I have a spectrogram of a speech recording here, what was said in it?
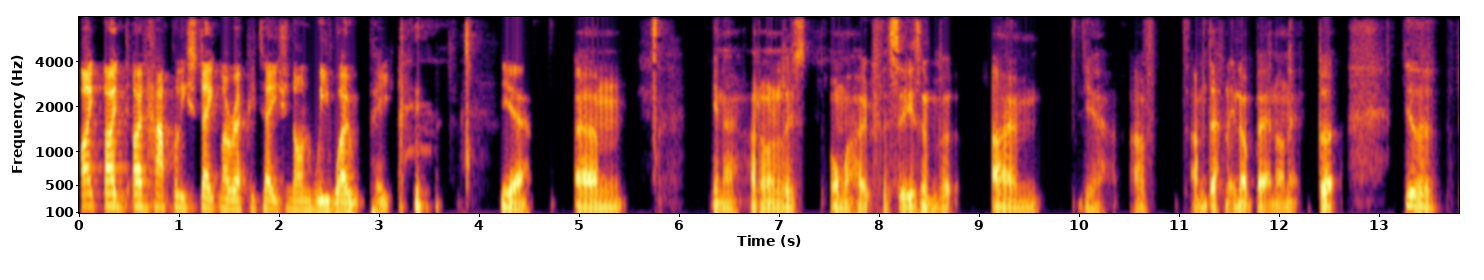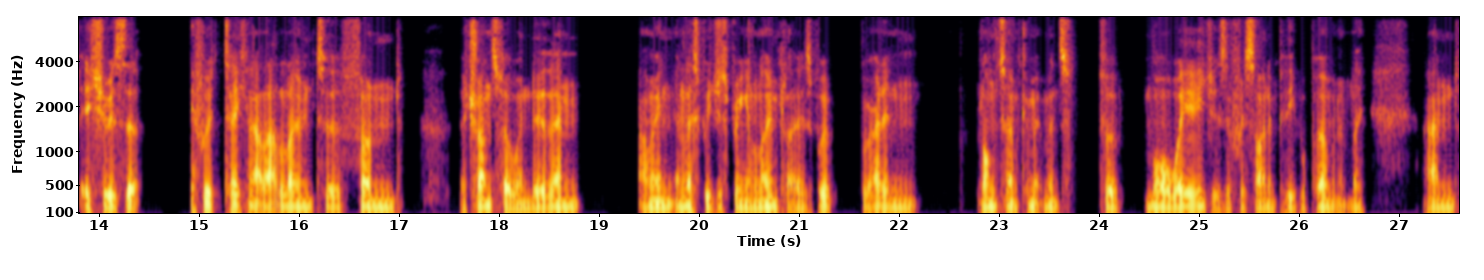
I, I'd, I'd happily stake my reputation on we won't, Pete. yeah. Um, you know, I don't want to lose all my hope for the season, but I'm, yeah, I've, I'm definitely not betting on it. But the other issue is that if we're taking out that loan to fund a transfer window, then, I mean, unless we just bring in loan players, we're, we're adding long term commitments for more wages if we're signing people permanently. And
